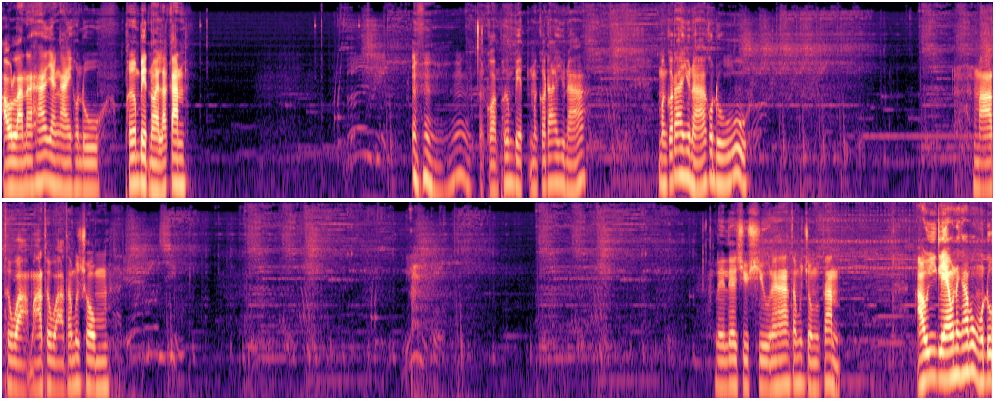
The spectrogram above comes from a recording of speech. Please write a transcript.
เอาละนะฮะ ยังไงคนดูเพิ่มเบ็ดหน่อยละกันแต่ก่อนเพิ่มเบ็ดมันก็ได้อยู่นะ มันก็ได้อยู่นะคนดู มาเถอะวะมาเถอะวะท่านผู้ชมเรื่อยๆชิวๆนะฮะท่านผู้ชมทุกท่าน เอาอีกแล้วนะครับผมดู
